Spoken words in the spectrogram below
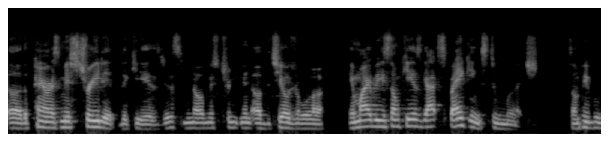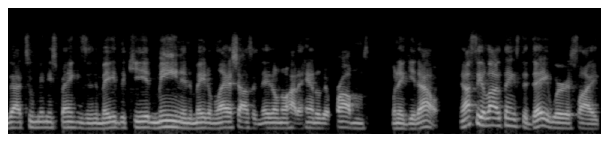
uh, the parents mistreated the kids, just you know mistreatment of the children, or it might be some kids got spankings too much. Some people got too many spankings and it made the kid mean and it made them lash out and they don't know how to handle their problems when they get out. And I see a lot of things today where it's like,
